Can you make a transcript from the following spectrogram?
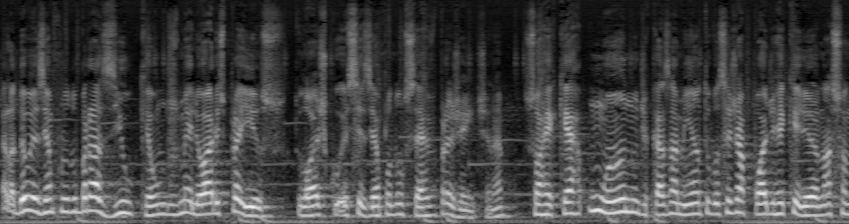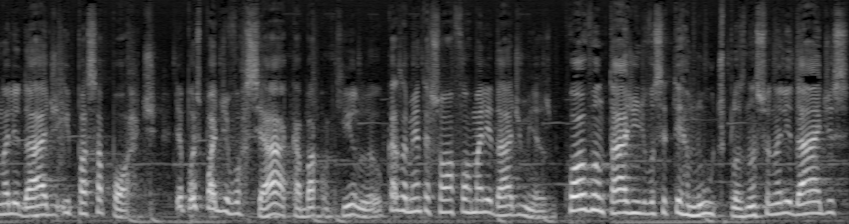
Ela deu o exemplo do Brasil, que é um dos melhores para isso. Lógico, esse exemplo não serve pra gente, né? Só requer um ano de casamento e você já pode requerer a nacionalidade e passaporte. Depois pode divorciar, acabar com aquilo. O casamento é só uma formalidade mesmo. Qual a vantagem de você ter múltiplas nacionalidades?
